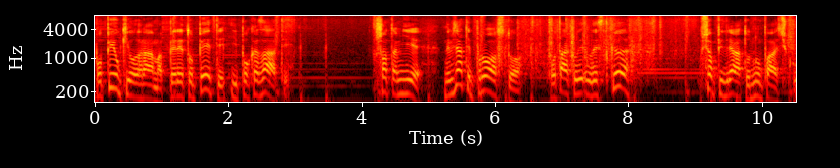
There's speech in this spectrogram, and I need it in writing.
по пів кілограма перетопити і показати, що там є. Не взяти просто отак ли- листки, все підряд одну пачку,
